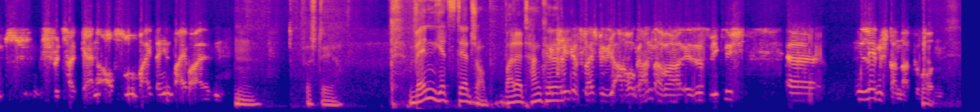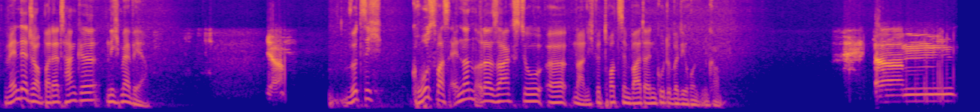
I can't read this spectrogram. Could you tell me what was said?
Und ich würde es halt gerne auch so weiterhin beibehalten. Verstehe. Wenn jetzt der Job bei der Tanke. Klingt jetzt vielleicht ein bisschen arrogant, aber es ist wirklich äh, ein Lebensstandard geworden. Wenn der Job bei der Tanke nicht mehr wäre, Ja. wird sich groß was ändern oder sagst du, äh, nein, ich würde trotzdem weiterhin gut über die Runden kommen? Ähm,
